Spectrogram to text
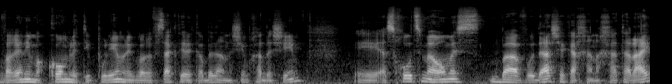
כבר אין לי מקום לטיפולים, אני כבר הפסקתי לקבל אנשים חדשים. אז חוץ מהעומס בעבודה שככה נחת עליי,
